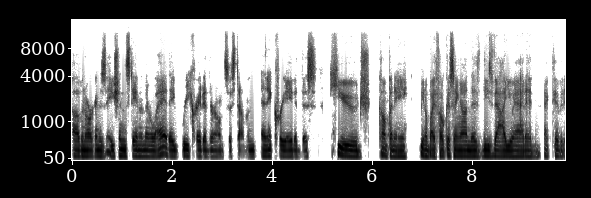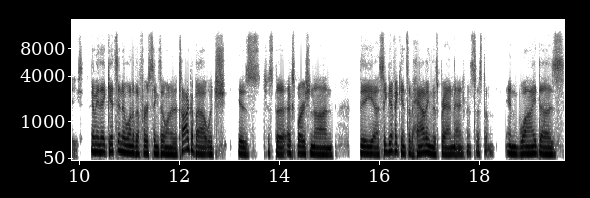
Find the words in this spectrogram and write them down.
of an organization stand in their way. They recreated their own system and, and it created this huge company you know by focusing on these value added activities i mean that gets into one of the first things i wanted to talk about which is just an exploration on the uh, significance of having this brand management system and why does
